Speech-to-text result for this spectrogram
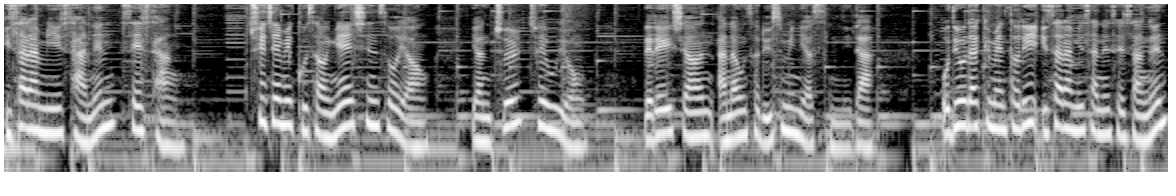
이 사람이 사는 세상. 취재 및 구성의 신소영, 연출 최우용, 내레이션 아나운서 류수민이었습니다. 오디오 다큐멘터리 이 사람이 사는 세상은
